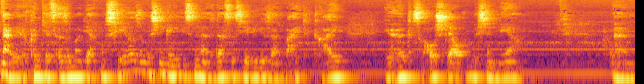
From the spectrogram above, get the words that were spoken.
Ja, ihr könnt jetzt also mal die Atmosphäre so ein bisschen genießen. Also das ist hier wie gesagt weit 3. Ihr hört, es rauscht ja auch ein bisschen mehr. Ähm,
